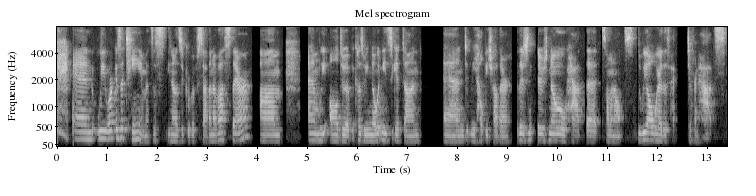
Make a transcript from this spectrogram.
and we work as a team. It's a you know, there's a group of seven of us there, um, and we all do it because we know it needs to get done and we help each other. There's there's no hat that someone else. We all wear the different hats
